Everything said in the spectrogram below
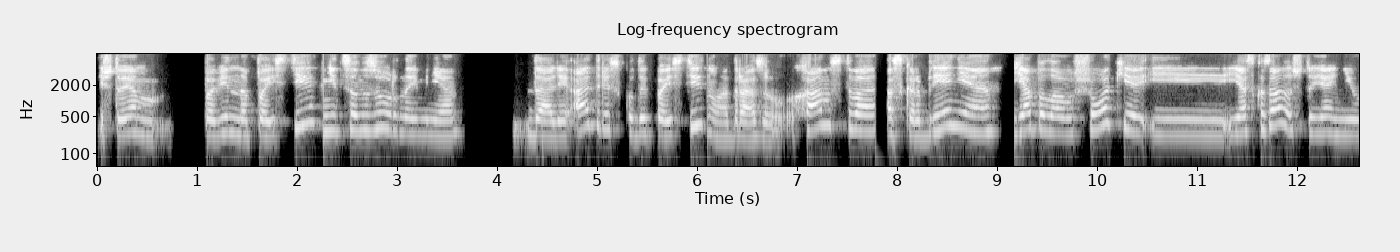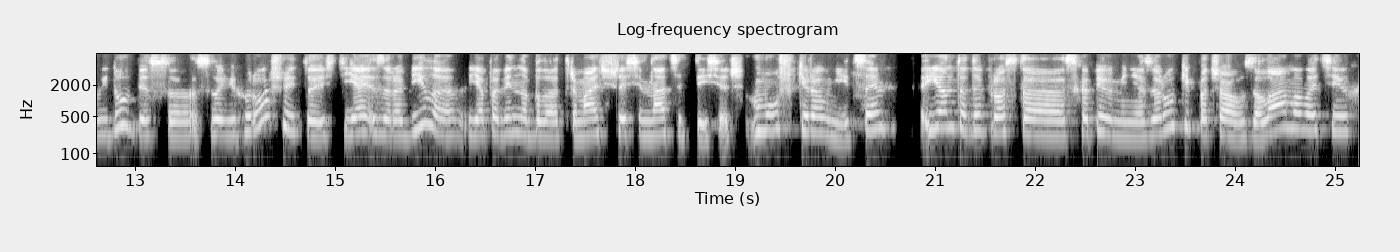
і что я павінна пайсці нецэнзурнай мне далі адрес куды пайсці ну адразу хамства оскорбление. Я была ў шоке і я сказала что я не уйду без сваіх грошай то есть я зарабіла я павінна была атрымаць 17 тысяч. Муж кіраўніцы Ён тады просто схапіў мяне за руки пачаў заламываць іх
